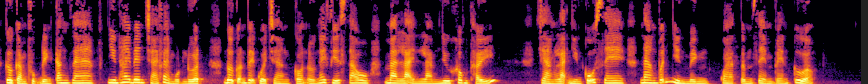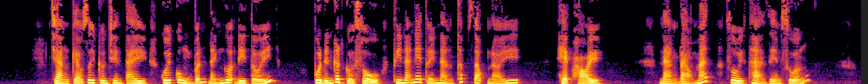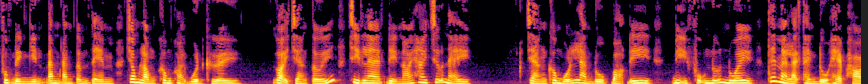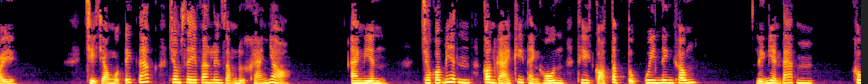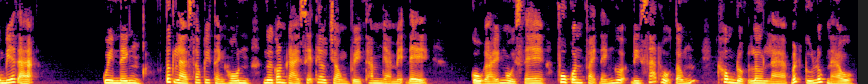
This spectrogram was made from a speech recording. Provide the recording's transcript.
Cơ cảm phục đỉnh căng ra, nhìn hai bên trái phải một lượt, đội cận vệ của chàng còn ở ngay phía sau mà lại làm như không thấy. Chàng lại nhìn cỗ xe, nàng vẫn nhìn mình qua tấm rèm vén cửa. Chàng kéo dây cương trên tay, cuối cùng vẫn đánh ngựa đi tới. Vừa đến gần cửa sổ thì đã nghe thấy nàng thấp giọng nói, Hẹp hòi. Nàng đào mắt rồi thả rèm xuống. Phục đình nhìn đăm đăm tấm rèm, Trong lòng không khỏi buồn cười. Gọi chàng tới chỉ là để nói hai chữ này. Chàng không muốn làm đồ bỏ đi, Bị phụ nữ nuôi, Thế mà lại thành đồ hẹp hòi. Chỉ trong một tích tắc, Trong xe vang lên giọng nữ khá nhỏ. A nghiên Cháu có biết con gái khi thành hôn thì có tập tục quy ninh không? Lý Nghiên đáp, Không biết ạ. Quy ninh, Tức là sau khi thành hôn, Người con gái sẽ theo chồng về thăm nhà mẹ đẻ. Cô gái ngồi xe, Phu quân phải đánh ngựa đi sát hộ tống, Không được lơ là bất cứ lúc nào.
